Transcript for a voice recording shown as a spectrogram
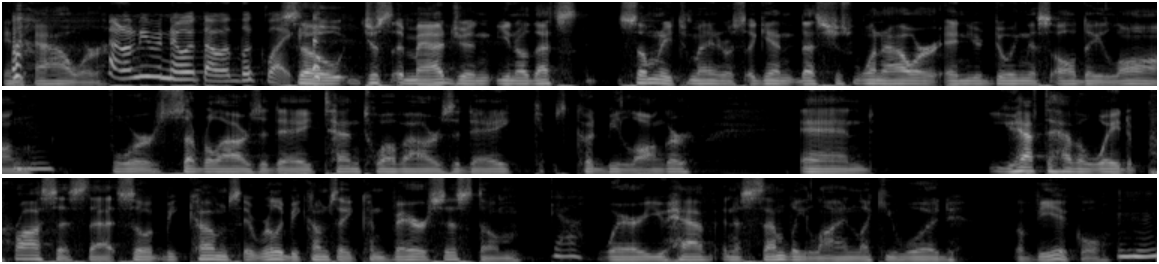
An hour. I don't even know what that would look like. So just imagine, you know, that's so many tomatoes. Again, that's just one hour, and you're doing this all day long Mm-hmm. For several hours a day 10, 12 hours a day, could be longer. And you have to have a way to process that. So it becomes, it really becomes a conveyor system yeah. where you have an assembly line like you would a vehicle Mm-hmm.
